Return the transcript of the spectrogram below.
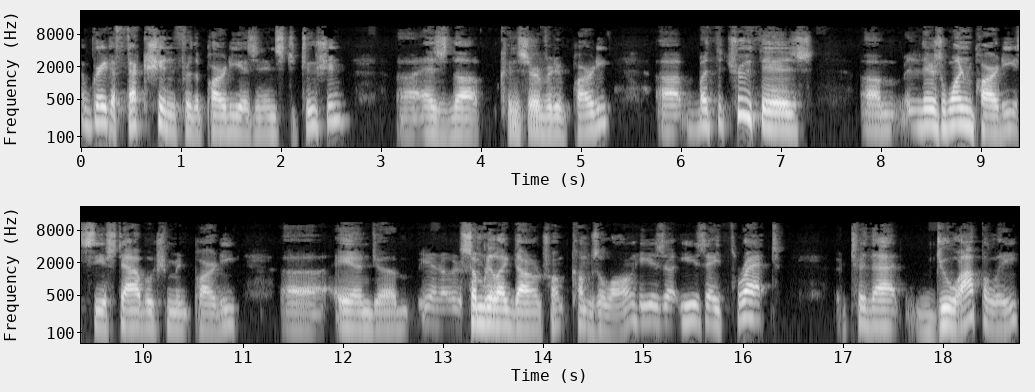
have great affection for the party as an institution, uh, as the conservative party. Uh, but the truth is, um, there's one party; it's the establishment party. Uh, and um, you know, somebody like Donald Trump comes along. he's a he is a threat to that duopoly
